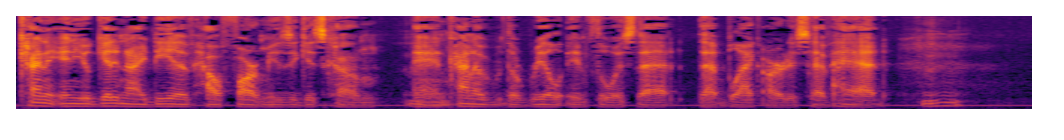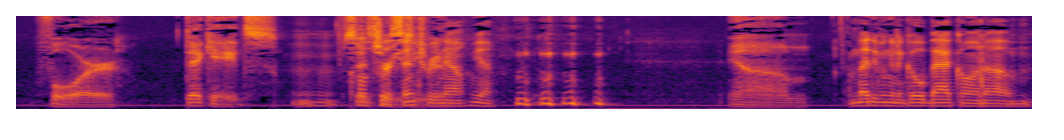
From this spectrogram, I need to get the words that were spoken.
kind of and you'll get an idea of how far music has come and kind of the real influence that that black artists have had for decades, close to a century even. now yeah. Um, i'm not even gonna go back on um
